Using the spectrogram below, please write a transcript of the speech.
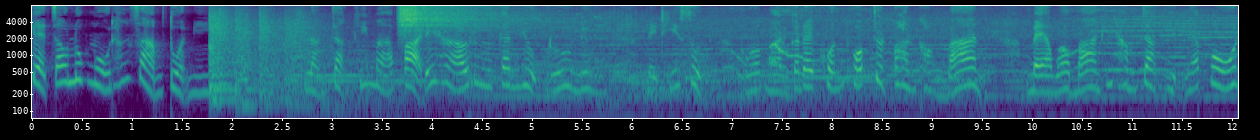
แก่เจ้าลูกหมูทั้งสามตัวนี้ หลังจากที่หมาป่าได้หารือกันอยู่ครู่หนึ่ง ในที่สุด พวกมันก็ได้ค้นพบจุดอ่อนของบ้าน แม้ว่าบ้านที่ทำจากอิฐและปูน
